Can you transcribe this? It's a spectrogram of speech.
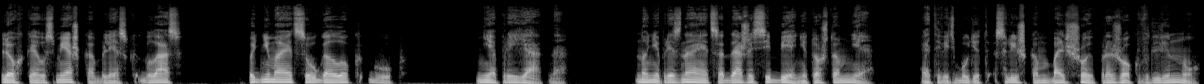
Легкая усмешка, блеск глаз, поднимается уголок губ. Неприятно но не признается даже себе, не то что мне. Это ведь будет слишком большой прыжок в длину.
